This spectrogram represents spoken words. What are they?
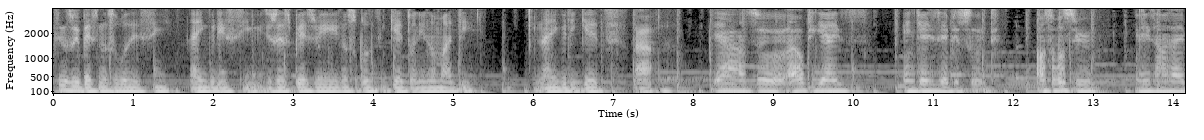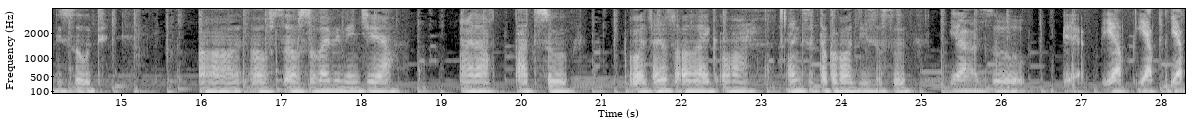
things wey person no suppose dey see na him go dey see. Disrespect wey you no suppose dey get on a normal day na him go dey get. Ah yeah so i hope you guys enjoy this episode. I was supposed to release another episode uh, of, of surviving nigeria another part two but i just i was like oh i need to talk about this. Also yeah so yeah yep yep yep.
